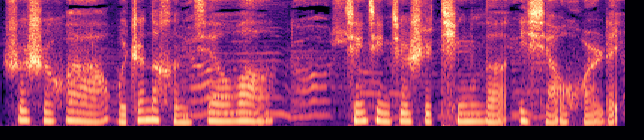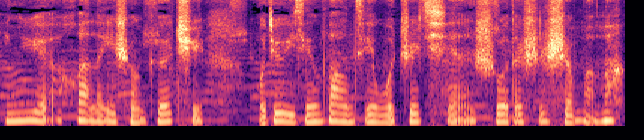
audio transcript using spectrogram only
说实话，我真的很健忘，仅仅就是听了一小会儿的音乐，换了一首歌曲，我就已经忘记我之前说的是什么了。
